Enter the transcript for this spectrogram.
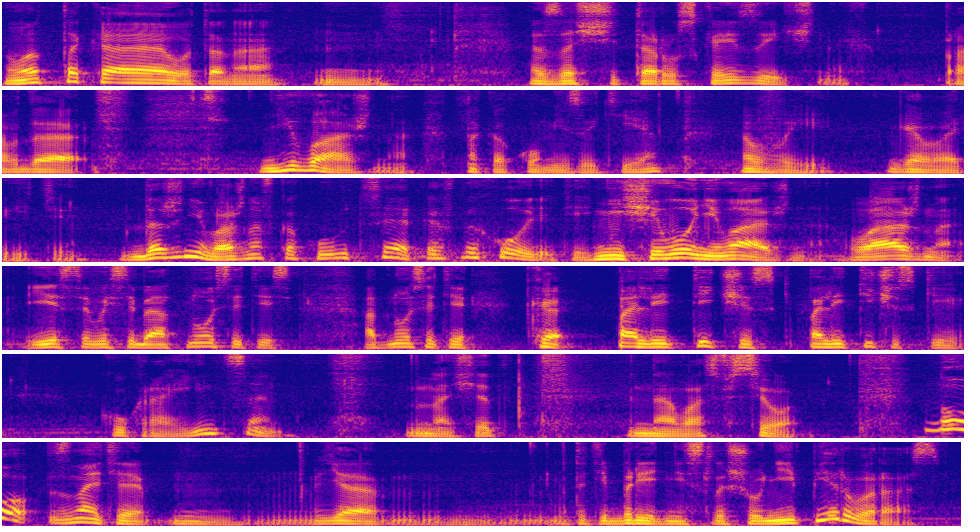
Вот такая вот она защита русскоязычных. Правда, неважно, на каком языке вы говорите. Даже не важно, в какую церковь вы ходите. Ничего не важно. Важно, если вы себя относитесь, относите к политически, политически к украинцам, значит, на вас все. Но, знаете, я вот эти бредни слышу не первый раз,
